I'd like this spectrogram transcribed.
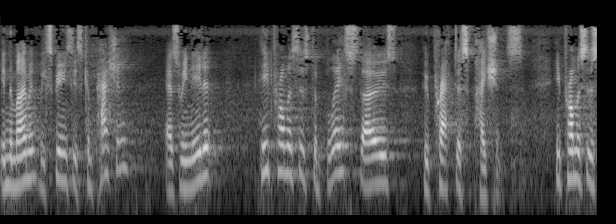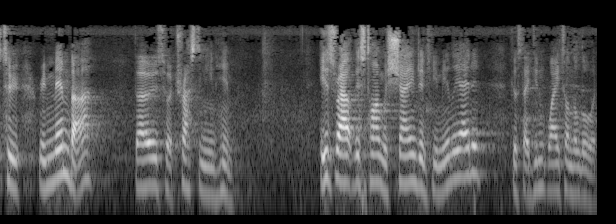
in the moment. We experience His compassion as we need it. He promises to bless those who practice patience. He promises to remember those who are trusting in Him. Israel at this time was shamed and humiliated because they didn't wait on the Lord.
